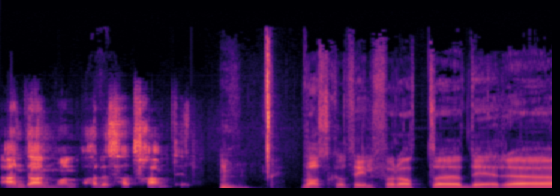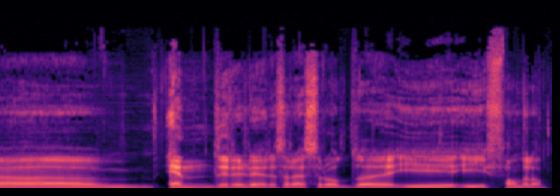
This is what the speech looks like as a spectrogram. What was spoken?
enn den man hadde satt frem til. Mm. Hva skal til for at eh, dere eh, endrer deres reiseråd eh, i, i Fandeland?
